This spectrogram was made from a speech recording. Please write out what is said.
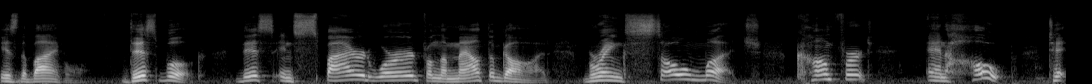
is the Bible. This book, this inspired word from the mouth of God brings so much comfort and hope to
